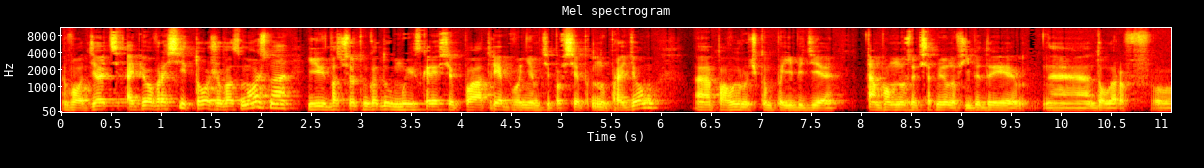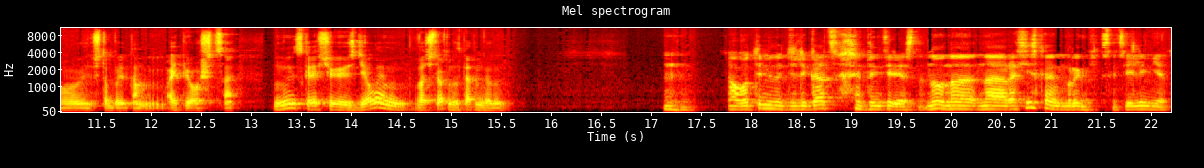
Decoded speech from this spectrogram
Вот. Делать IPO в России тоже возможно, и в 2024 году мы, скорее всего, по требованиям типа все ну, пройдем э, по выручкам, по EBD. Там, по-моему, нужно 50 миллионов EBD э, долларов, э, чтобы там IPO-шиться. Мы, скорее всего, ее сделаем в 2024-2025 году. А вот именно делегация, это интересно. Ну, на, на российском рынке, кстати, или нет?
